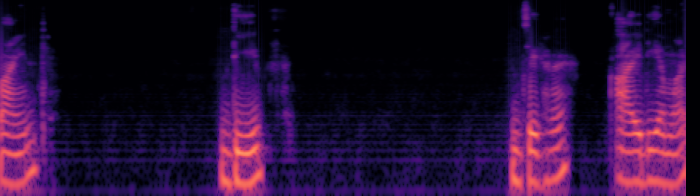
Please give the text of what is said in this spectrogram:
find div, যেখানে আইডি আমার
